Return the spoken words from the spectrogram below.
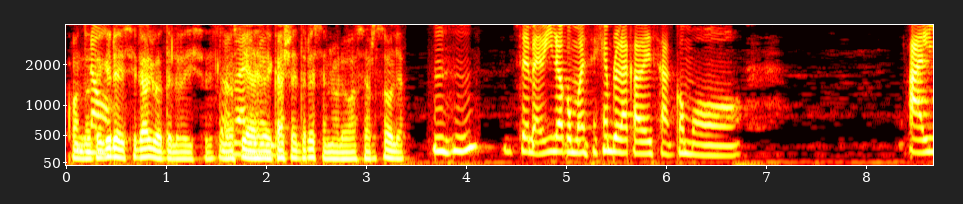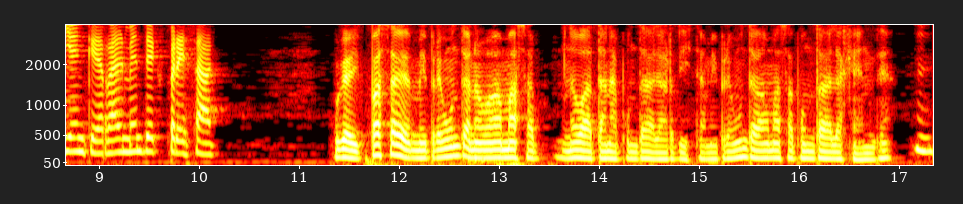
Cuando te quiere decir algo te lo dice. Lo hacía desde Totalmente. calle 13, no lo va a hacer sola. Se me vino como ese ejemplo a la cabeza, como alguien que realmente expresa Ok, pasa que mi pregunta no va más a- no va tan apuntada al artista, mi pregunta va más apuntada a la gente. mm,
